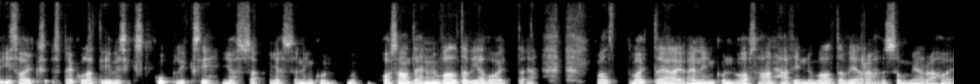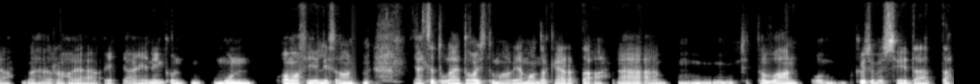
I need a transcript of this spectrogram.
isoiksi spekulatiivisiksi kupliksi, jossa, jossa niin kuin osa on tehnyt valtavia voittoja, voittoja ja niin kuin osa on hävinnyt valtavia rah- summia rahoja, rahoja ja, ja niin kuin mun oma fiilis on, että se tulee toistumaan vielä monta kertaa. Sitten on vaan kysymys siitä, että,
